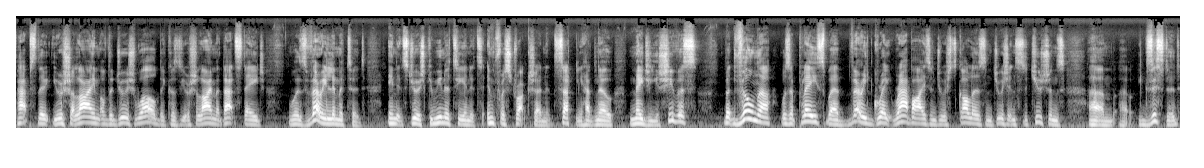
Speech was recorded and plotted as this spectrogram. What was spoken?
perhaps the Yerushalayim of the Jewish world, because Yerushalayim at that stage was very limited in its Jewish community and its infrastructure, and it certainly had no major yeshivas. But Vilna was a place where very great rabbis and Jewish scholars and Jewish institutions um, uh, existed,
